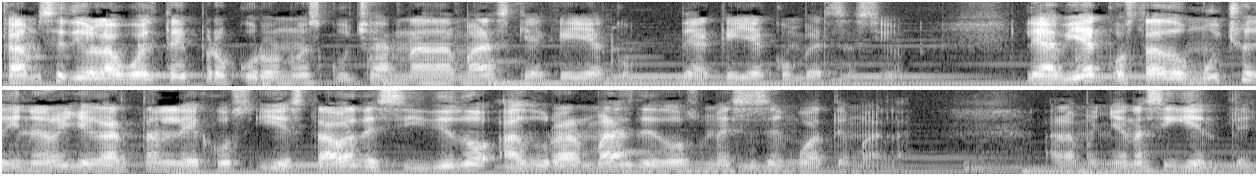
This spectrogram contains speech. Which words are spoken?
Cam se dio la vuelta y procuró no escuchar nada más que aquella, de aquella conversación. Le había costado mucho dinero llegar tan lejos y estaba decidido a durar más de dos meses en Guatemala. A la mañana siguiente,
